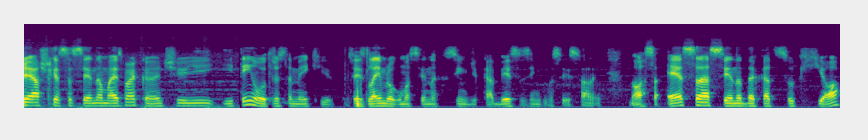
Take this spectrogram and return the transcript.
Longe, acho que essa cena é mais marcante. E, e tem outras também que. Vocês lembram alguma cena assim de cabeça, assim, que vocês falem? Nossa, essa cena da Katsuki, ó.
